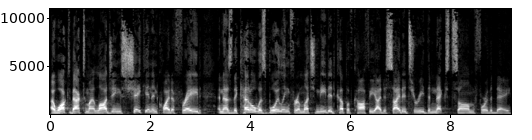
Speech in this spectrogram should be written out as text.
I walked back to my lodgings, shaken and quite afraid, and as the kettle was boiling for a much needed cup of coffee, I decided to read the next psalm for the day.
